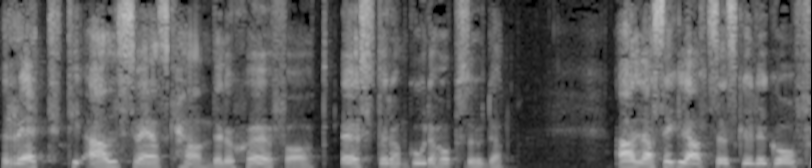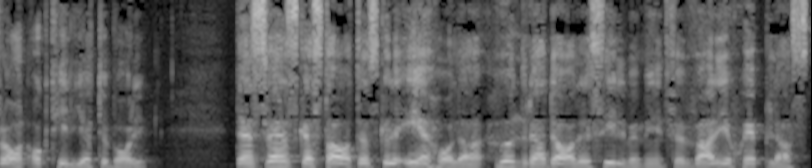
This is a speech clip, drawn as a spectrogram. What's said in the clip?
Rätt till all svensk handel och sjöfart öster om Goda Hoppsudden. Alla seglatser skulle gå från och till Göteborg. Den svenska staten skulle erhålla 100 daler silvermynt för varje skepplast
